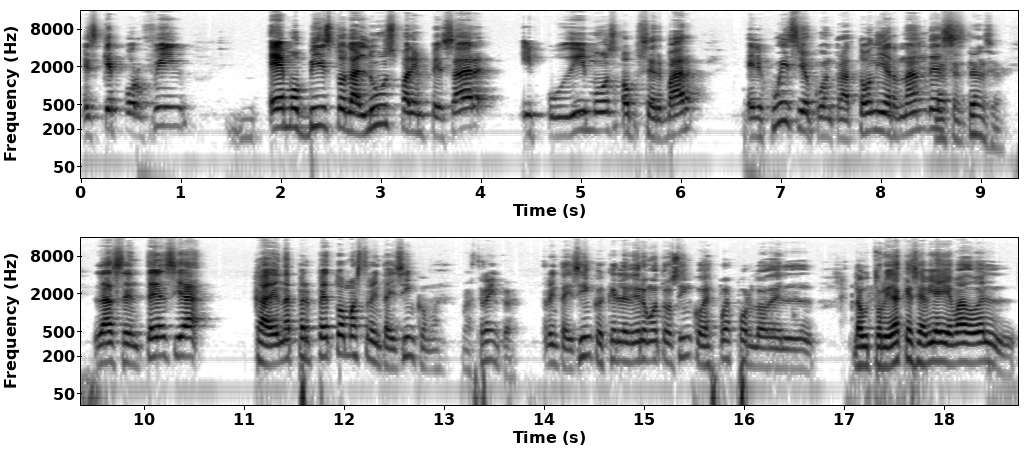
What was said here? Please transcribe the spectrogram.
es que por fin hemos visto la luz para empezar y pudimos observar el juicio contra Tony La Hernández, sentencia, la sentencia cadena perpetua más 35, man. más 30. 35, es que le dieron otros 5 después por lo de la autoridad que se había llevado él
